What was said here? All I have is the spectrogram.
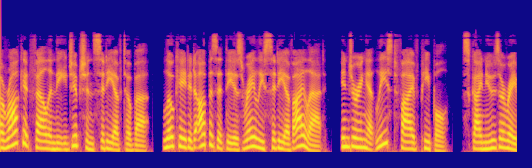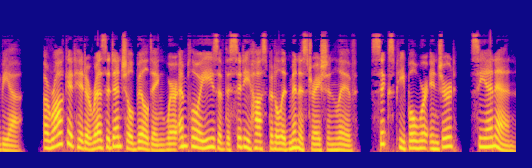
A rocket fell in the Egyptian city of Taba, located opposite the Israeli city of Eilat, injuring at least five people, Sky News Arabia. A rocket hit a residential building where employees of the city hospital administration live. Six people were injured, CNN.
